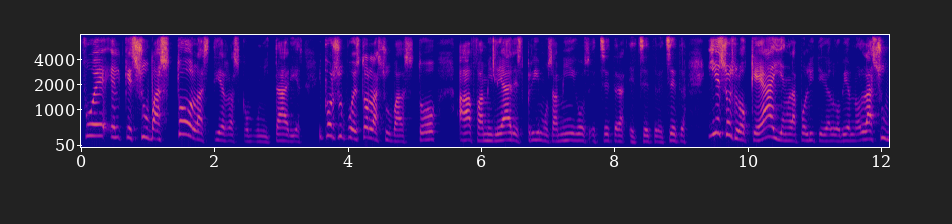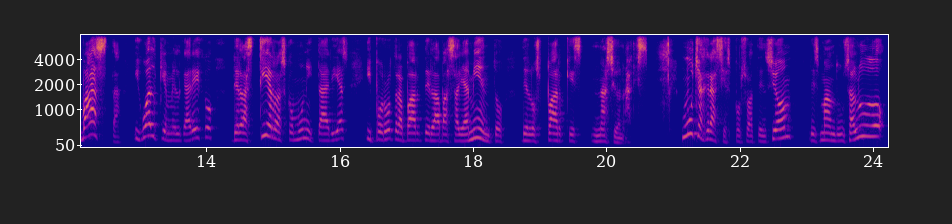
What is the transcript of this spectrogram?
fue el que subastó las tierras comunitarias y por supuesto las subastó a familiares, primos, amigos, etcétera, etcétera, etcétera. Y eso es lo que hay en la política del gobierno, la subasta, igual que Melgarejo, de las tierras comunitarias y por otra parte el avasallamiento de los parques nacionales. Muchas gracias por su atención, les mando un saludo,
